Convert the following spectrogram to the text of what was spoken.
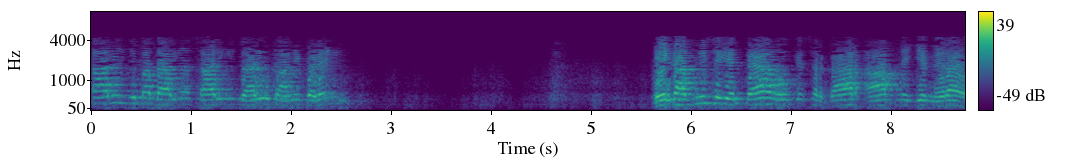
ساری ذمہ داریاں، ساری کی ساری اٹھانی پڑیں گی۔ ایک آدمی سے یہ طے ہو کہ سرکار، آپ نے یہ میرا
